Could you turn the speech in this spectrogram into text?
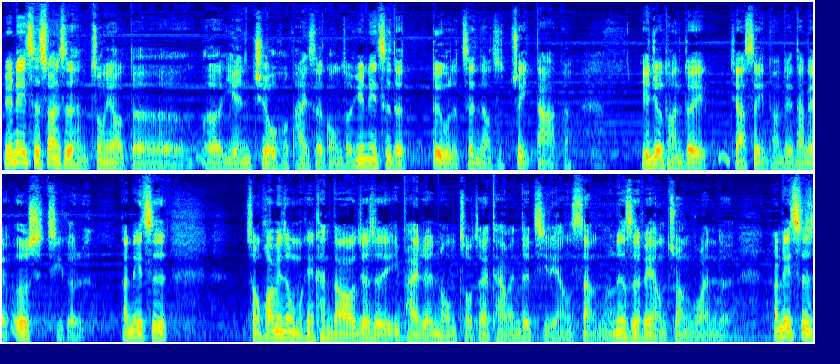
因为那次算是很重要的呃研究和拍摄工作，因为那次的队伍的阵仗是最大的，研究团队加摄影团队大概有二十几个人。那那次从画面中我们可以看到，就是一排人龙走在台湾的脊梁上，那是非常壮观的。那那次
